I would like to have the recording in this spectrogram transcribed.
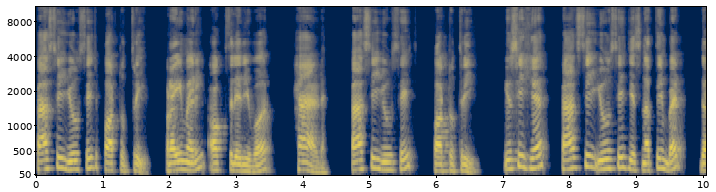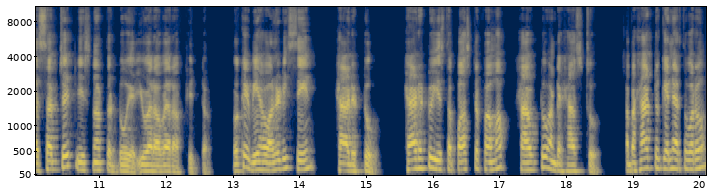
passive usage part 3. Primary auxiliary verb had passive usage part 3. You see here, passive usage is nothing but the subject is not the doer. You are aware of it. Okay, we have already seen had to. Had to is the past form of have to and has to. அப்போ ஹேட் டுக்கு என்ன அர்த்தம் வரும்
